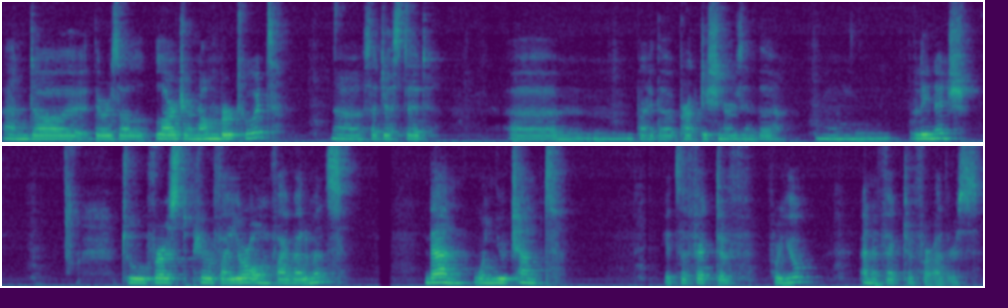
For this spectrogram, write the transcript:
And uh, there's a larger number to it, uh, suggested um, by the practitioners in the um, lineage to first purify your own five elements. Then, when you chant, it's effective for you and effective for others.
